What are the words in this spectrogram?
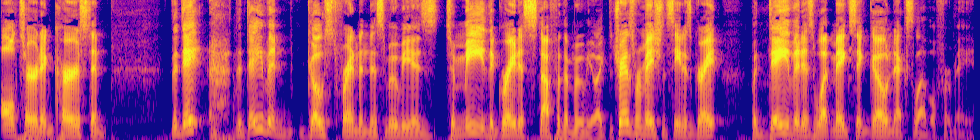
altered and cursed and the da- the David ghost friend in this movie is to me the greatest stuff of the movie. Like the transformation scene is great, but David is what makes it go next level for me.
